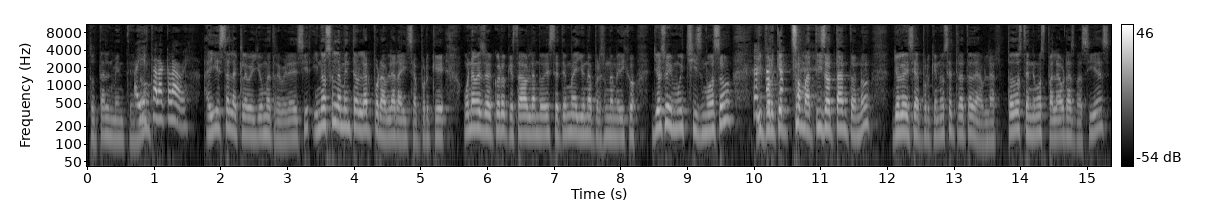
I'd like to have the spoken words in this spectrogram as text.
Totalmente. Ahí está la clave. Ahí está la clave, yo me atrevería a decir. Y no solamente hablar por hablar a Isa, porque una vez recuerdo que estaba hablando de este tema y una persona me dijo, yo soy muy chismoso y ¿por qué somatizo tanto, no? Yo le decía, porque no se trata de hablar. Todos tenemos palabras vacías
